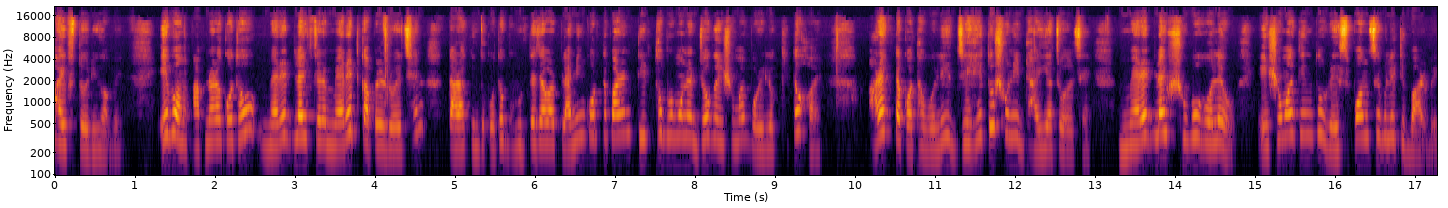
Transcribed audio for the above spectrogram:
ভাইবস তৈরি হবে। এবং আপনারা কোথাও ম্যারেড লাইফ যারা ম্যারেড কাপল রয়েছেন, তারা কিন্তু কোথাও ঘুরতে যাওয়ার প্ল্যানিং করতে পারেন। তীর্থ ভ্রমণের যোগ এই সময় পরিলক্ষিত হয়। আরেকটা কথা বলি, যেহেতু শনির ঢাইয়া চলছে ম্যারেড লাইফ শুভ হলেও এই সময় কিন্তু রেসপন্সিবিলিটি বাড়বে।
